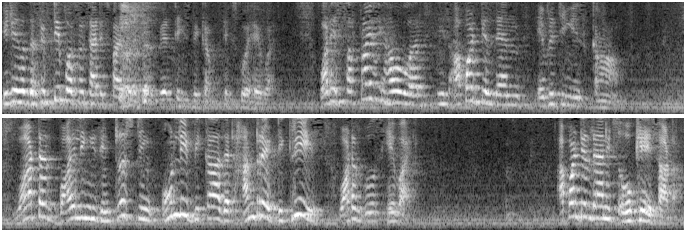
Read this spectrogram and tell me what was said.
It is at the 50% satisfied where things become things go haywire. What is surprising, however, is up until then everything is calm. Water boiling is interesting only because at 100 degrees water goes haywire. Up until then it's okay sort of.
